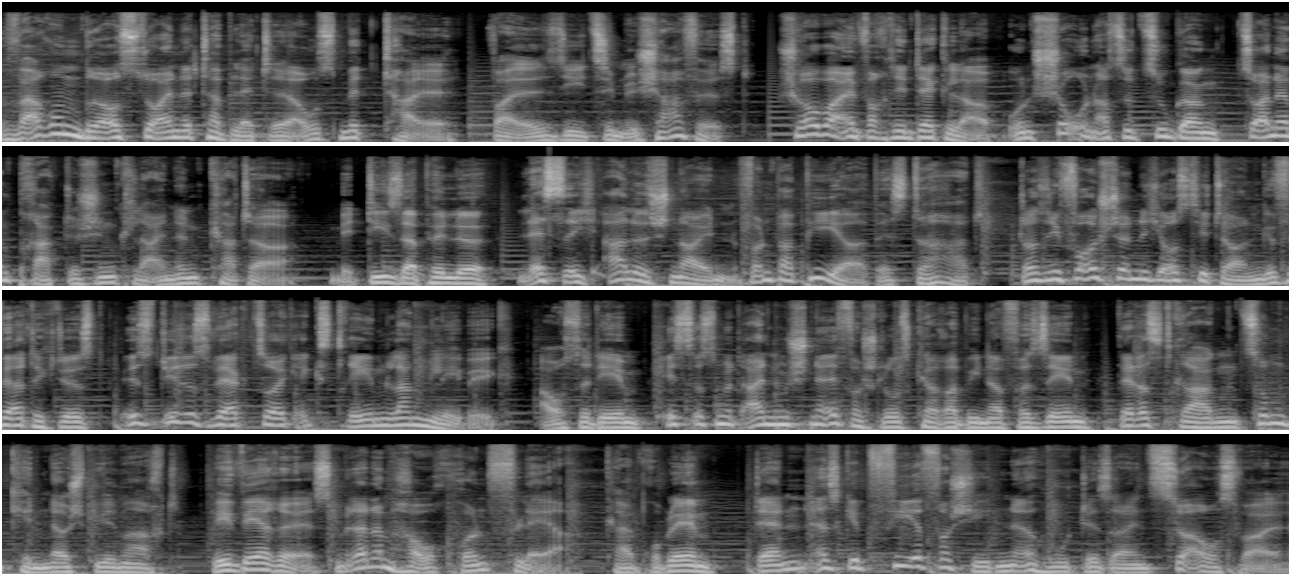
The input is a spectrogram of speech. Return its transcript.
Warum brauchst du eine Tablette aus Metall? Weil sie ziemlich scharf ist. Schraube einfach den Deckel ab und schon hast du Zugang zu einem praktischen kleinen Cutter. Mit dieser Pille lässt sich alles schneiden, von Papier bis Draht. Da sie vollständig aus Titan gefertigt ist, ist dieses Werkzeug extrem langlebig. Außerdem ist es mit einem Schnellverschlusskarabiner versehen, der das Tragen zum Kinderspiel macht. Wie wäre es mit einem Hauch von Flair? Kein Problem, denn es gibt vier verschiedene Hutdesigns zur Auswahl.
